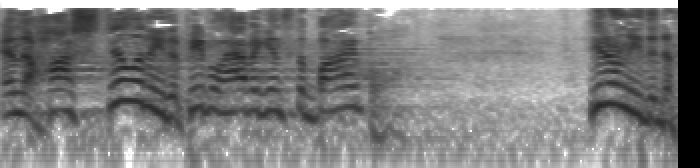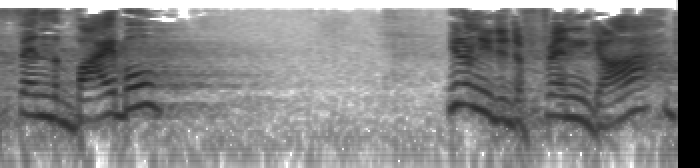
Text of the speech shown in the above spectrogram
and the hostility that people have against the Bible, you don't need to defend the Bible. You don't need to defend God.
